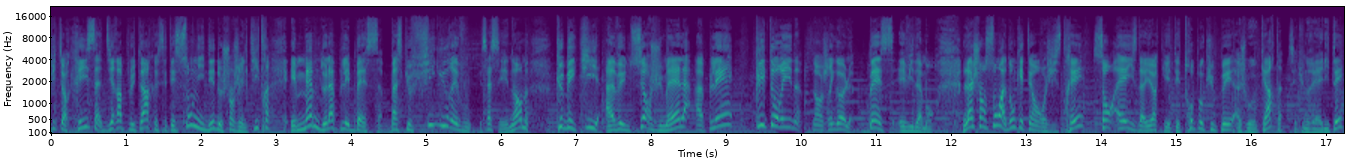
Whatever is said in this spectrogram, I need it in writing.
Peter Chris dira plus tard que c'était son idée de changer le titre et même de l'appeler Bess. Parce que figurez-vous, et ça c'est énorme, que Becky avait une sœur jumelle appelée Clitorine. Non, je rigole. Bess, évidemment. La chanson a donc été enregistrée, sans Ace d'ailleurs qui était trop occupé à jouer aux cartes, c'est une réalité,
